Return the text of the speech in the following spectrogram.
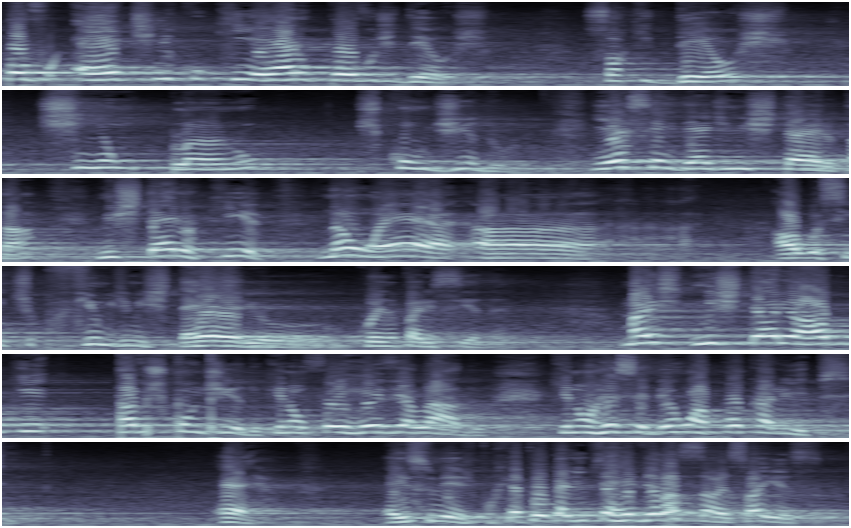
povo étnico que era o povo de Deus, só que Deus tinha um plano escondido. E essa é a ideia de mistério, tá? Mistério aqui não é ah, algo assim tipo filme de mistério, coisa parecida. Mas mistério é algo que estava escondido, que não foi revelado, que não recebeu um apocalipse. É, é isso mesmo, porque apocalipse é revelação, é só isso.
